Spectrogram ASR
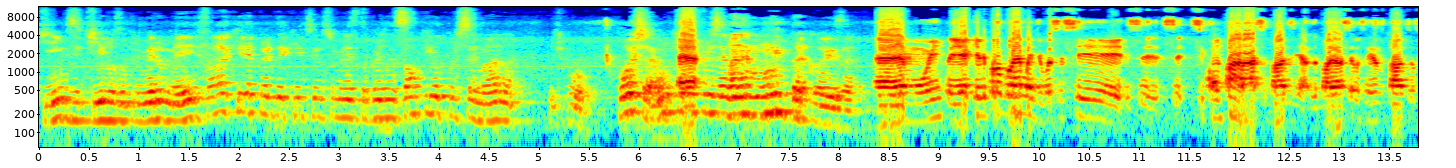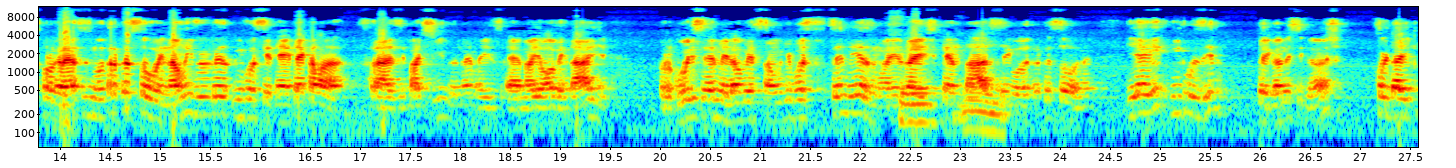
15 quilos no primeiro mês e falam, ah, queria perder 15 quilos por mês, estou perdendo só um quilo por semana. E, tipo, poxa, um quilo é. por semana é muita coisa. É, é muito. E aquele problema de você se, se, se, se comparar, se basear, basear seus resultados, seus progressos em outra pessoa e não em, em você. Tem até aquela frase batida, né? Mas é a maior verdade. Procure ser a melhor versão de você mesmo, ao invés de tentar ser igual a outra pessoa, né? E aí, inclusive, pegando esse gancho, foi daí que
